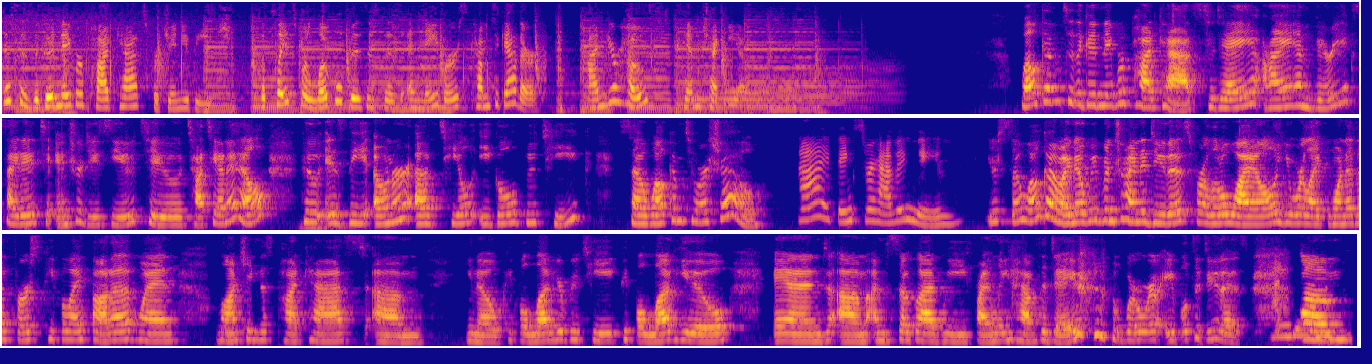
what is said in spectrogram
This is the Good Neighbor Podcast, Virginia Beach, the place where local businesses and neighbors come together. I'm your host, Kim Checchio. Welcome to the Good Neighbor Podcast. Today, I am very excited to introduce you to Tatiana Hill, who is the owner of Teal Eagle Boutique. So, welcome to our show. Hi, thanks for having me. You're so welcome. I know we've been trying to do this for a little while. You were like one of the first people I thought of when launching this podcast. Um, you know, people love your boutique, people love you. And um, I'm so glad we finally have the day where we're able to do this. Um,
